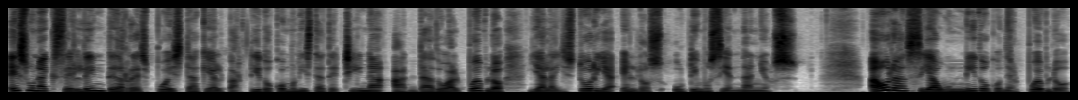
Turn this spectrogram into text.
es una excelente respuesta que el Partido Comunista de China ha dado al pueblo y a la historia en los últimos 100 años. Ahora se ha unido con el pueblo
